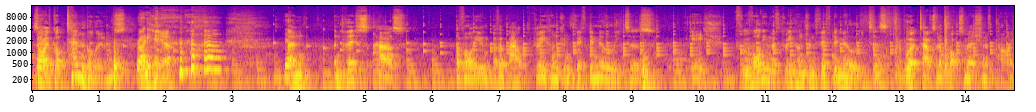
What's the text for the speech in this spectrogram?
So Right. I've got 10 balloons Right. in here, Yep. and, and this has a volume of about 350 millilitres ish. For a volume of 350 millilitres, I've worked out an approximation of pi.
